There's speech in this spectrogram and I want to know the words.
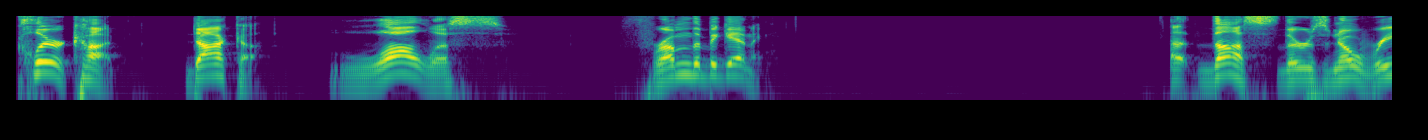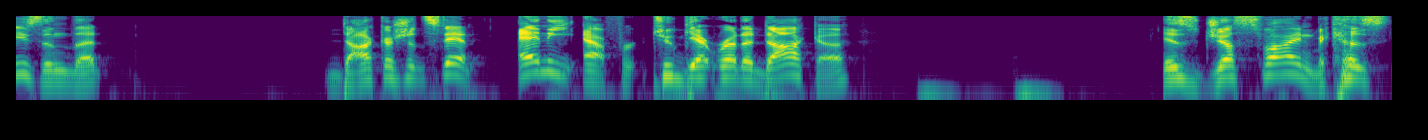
clear cut, DACA, lawless from the beginning. Uh, thus, there's no reason that DACA should stand. Any effort to get rid of DACA is just fine because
